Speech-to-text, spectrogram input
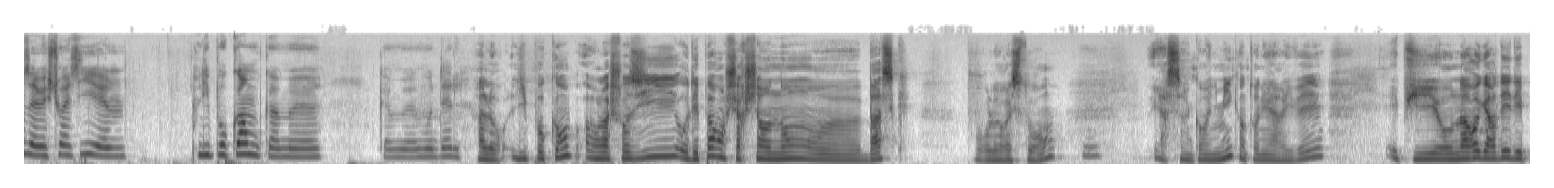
vous avez choisi euh, l'hippocampe comme, euh, comme euh, modèle? Alors, l'hippocampe, on l'a choisi. Au départ, on cherchait un nom basque pour le restaurant. Mm. Il y a cinq ans et demi, quand on est arrivé. Et puis, on a regardé des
